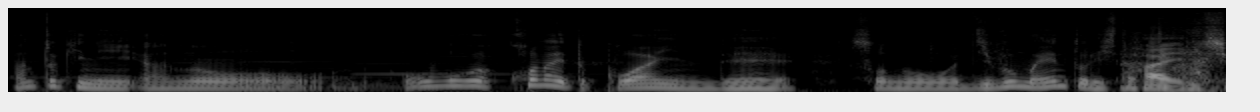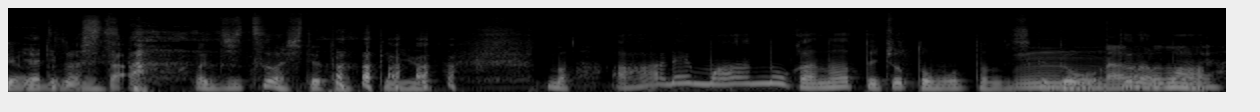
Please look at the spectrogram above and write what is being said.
あの時に、あの、応募が来ないと怖いんで、その自分もエントリーしたって話がありました。まあ、実はしてたっていう。まあ、あれもあんのかなってちょっと思ったんですけど、どね、ただまあ、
